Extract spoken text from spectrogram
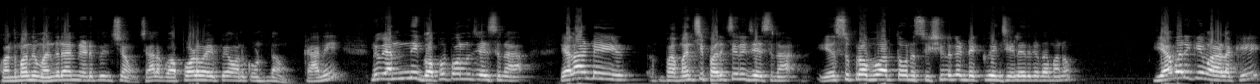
కొంతమంది మందిరాన్ని నడిపించాం. చాలా గొప్పవాళ్ళం అయిపోయాం అనుకుంటున్నాం. కానీ నువ్వు ఎన్ని గొప్ప పనులు చేసినా ఎలాంటి మంచి పరిచయం చేసినా యేసుప్రభు వారితో ఉన్న శిష్యుల కంటే ఎక్కువ ఏం చేయలేదు కదా మనం? ఎవరికి వాళ్ళకి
